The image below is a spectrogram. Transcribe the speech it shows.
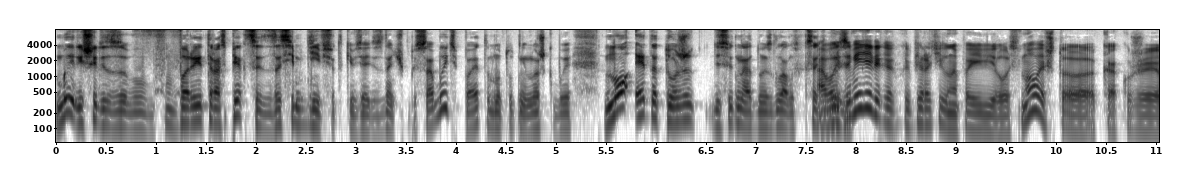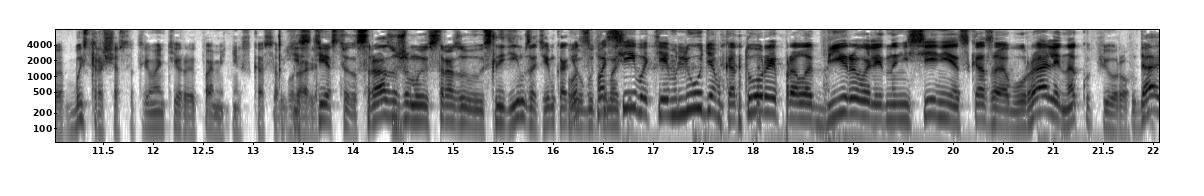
мы решили в ретроспекции за 7 дней все таки взять значимые события, поэтому тут немножко бы... Но это тоже действительно одно из главных. Кстати, а вы заметили, как оперативно появилась новость, что как уже быстро сейчас отремонтируют памятник с Естественно, сразу же мы сразу следим за тем, как вот его будут спасибо ремонтировать. тем людям, которые пролоббировали нанесение сказа об Урале на купюру. Да,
